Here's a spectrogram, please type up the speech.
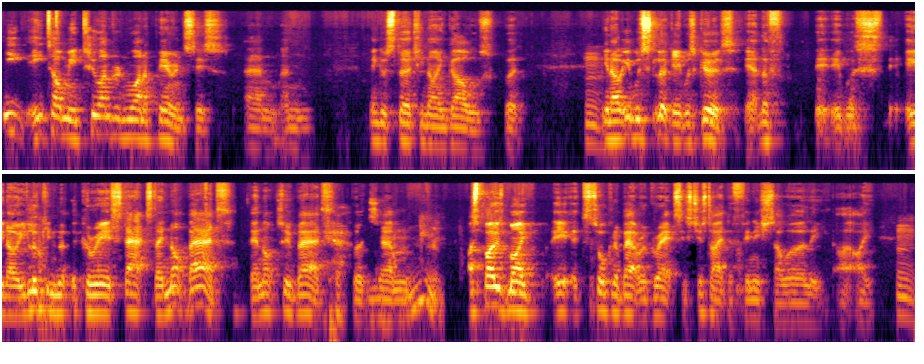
He he told me 201 appearances, um, and I think it was 39 goals. But Mm. you know, it was look, it was good. Yeah, the it, it was you know, you're looking at the career stats. They're not bad. They're not too bad. Yeah. But um, Mm. I suppose my it's talking about regrets. It's just I had to finish so early. I I, Hmm.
